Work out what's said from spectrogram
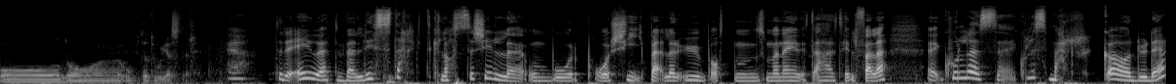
Og da opp til to gjester. Ja. Det er jo et veldig sterkt klasseskille om bord på skipet, eller ubåten som den er i dette her tilfellet. Eh, hvordan, hvordan merker du det?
